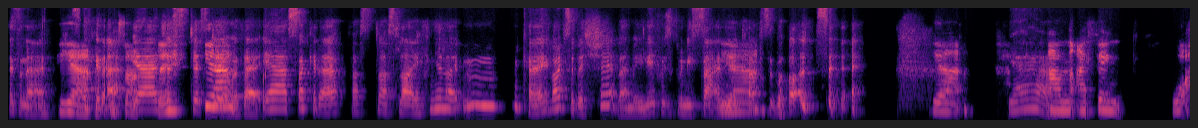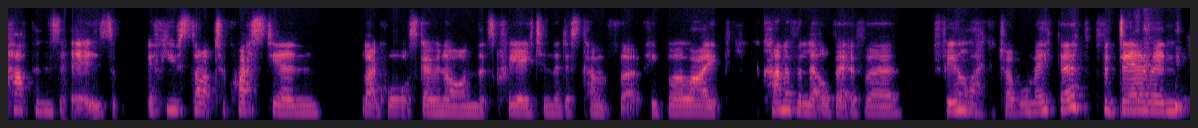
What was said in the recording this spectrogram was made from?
isn't it? Yeah, suck it up. exactly. Yeah, just, just Yeah. deal with it. Yeah, suck it up. That's that's life. And you're like, mm, okay, life's a bit shit then, really, if it's going to be sat in the uncomfortable? Yeah. Yeah. And I think what happens is if you start to question like what's going on that's creating the discomfort, people are like kind of a little bit of a feel like a troublemaker for daring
